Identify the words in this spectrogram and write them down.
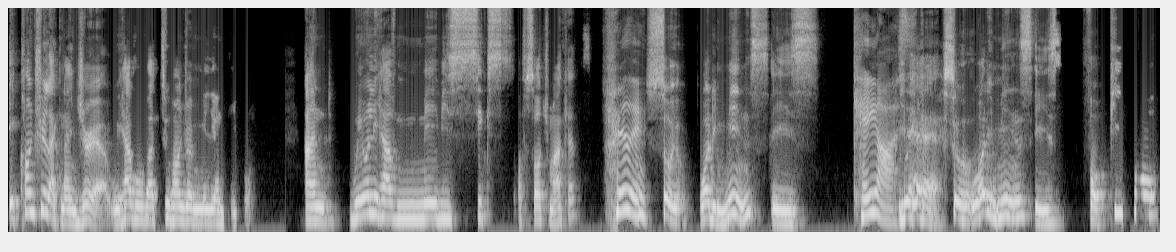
a country like Nigeria, we have over 200 million people. And we only have maybe six of such markets. Really? So, what it means is chaos. Yeah. So, what it means is for people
